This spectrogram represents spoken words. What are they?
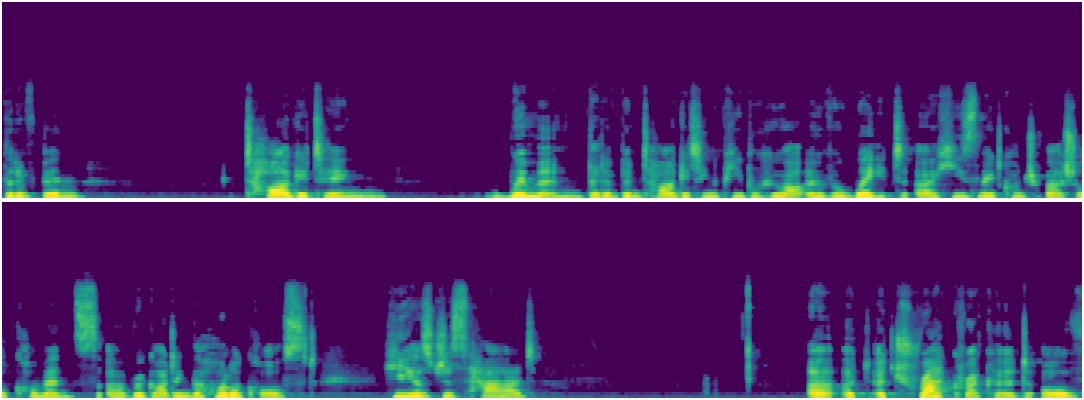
that have been targeting women that have been targeting people who are overweight. Uh, he's made controversial comments uh, regarding the Holocaust. He has just had a, a, a track record of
